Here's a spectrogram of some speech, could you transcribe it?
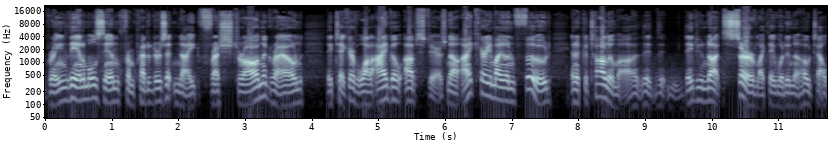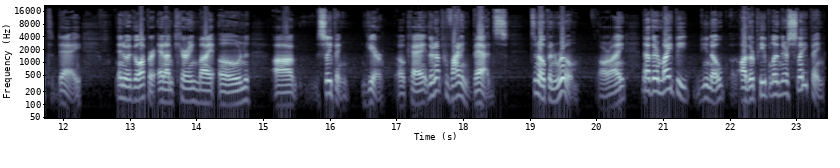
bringing the animals in from predators at night, fresh straw on the ground. They take care of it while I go upstairs. Now, I carry my own food in a kataluma. They, they, they, do not serve like they would in a hotel today. Anyway, go up there, and I'm carrying my own uh, sleeping gear. Okay, they're not providing beds. It's an open room. All right. Now there might be, you know, other people in there sleeping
